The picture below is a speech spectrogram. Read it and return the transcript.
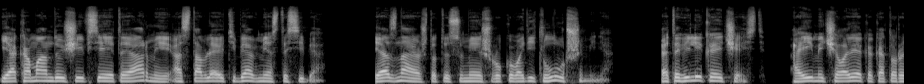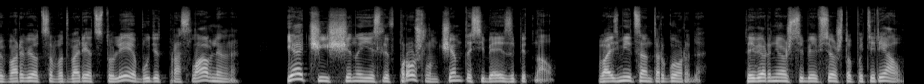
Я, командующий всей этой армией, оставляю тебя вместо себя. Я знаю, что ты сумеешь руководить лучше меня. Это великая честь, а имя человека, который ворвется во дворец Тулея, будет прославлено и очищено, если в прошлом чем-то себя и запятнал. Возьми центр города. Ты вернешь себе все, что потерял,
